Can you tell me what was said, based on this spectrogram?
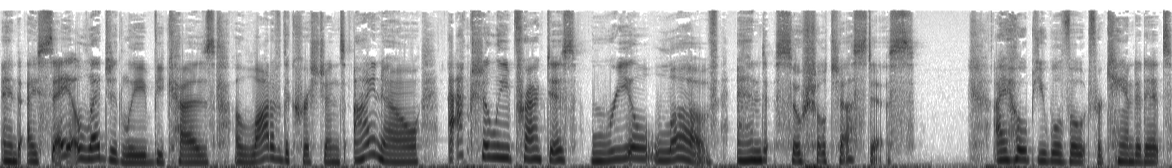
And I say allegedly because a lot of the Christians I know actually practice real love and social justice. I hope you will vote for candidates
